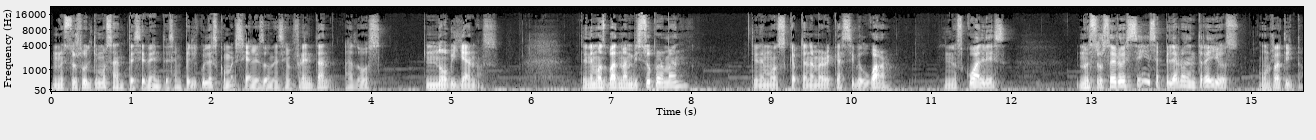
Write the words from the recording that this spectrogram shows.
nuestros últimos antecedentes en películas comerciales donde se enfrentan a dos no villanos? Tenemos Batman v Superman, tenemos Captain America Civil War, en los cuales nuestros héroes sí se pelearon entre ellos un ratito.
